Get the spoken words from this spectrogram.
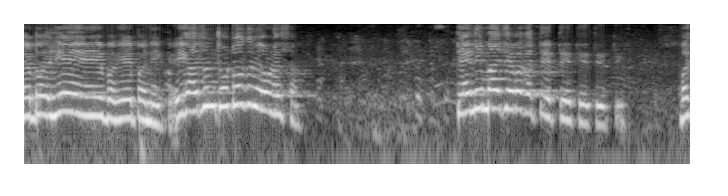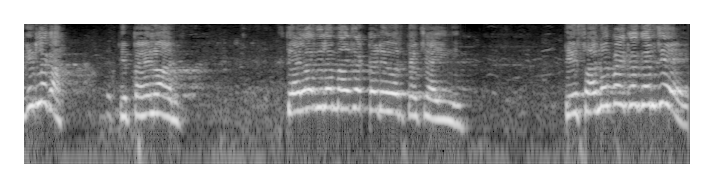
हे बघ हे हे बघ हे पण एक. एक अजून छोटं होतं ना एवढंसा. त्यांनी माझे बघा ते ते ते ते ते. बघितलं का? ते पहिलवान. त्याला दिलं माझ्या कडेवर त्याच्या आईने. ते सानप आहे का गरजे आहे?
